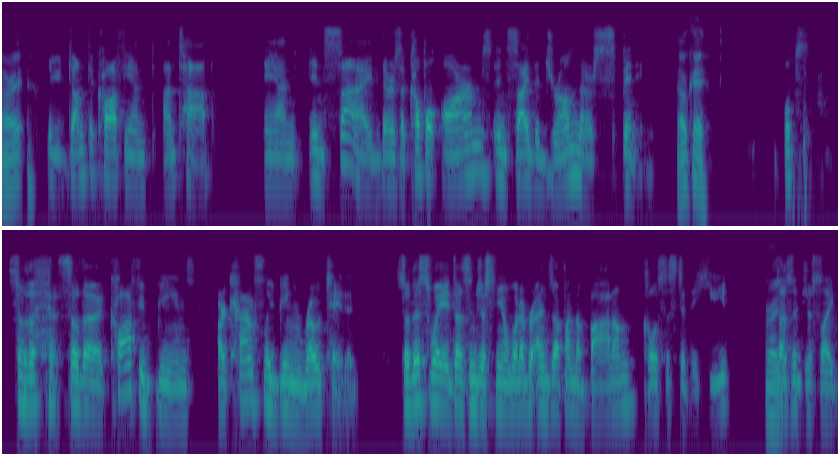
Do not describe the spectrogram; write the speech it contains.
All right. So you dump the coffee on on top, and inside there's a couple arms inside the drum that are spinning. Okay. Whoops. So the so the coffee beans are constantly being rotated. So this way it doesn't just, you know, whatever ends up on the bottom closest to the heat Right. doesn't just like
